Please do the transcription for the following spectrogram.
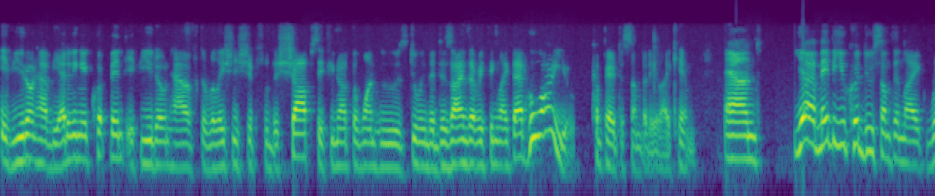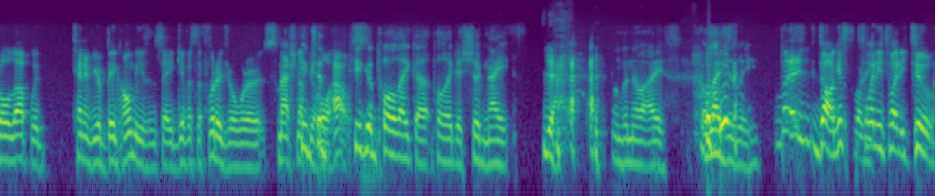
if you don't have the editing equipment, if you don't have the relationships with the shops, if you're not the one who's doing the designs, everything like that, who are you compared to somebody like him? And yeah, maybe you could do something like roll up with 10 of your big homies and say, give us the footage or we're smashing up your whole house. You could pull like a pull like a Suge Knight Yeah. on Vanilla Ice, allegedly. But dog, it's 2022.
